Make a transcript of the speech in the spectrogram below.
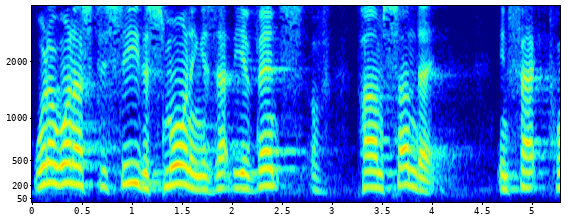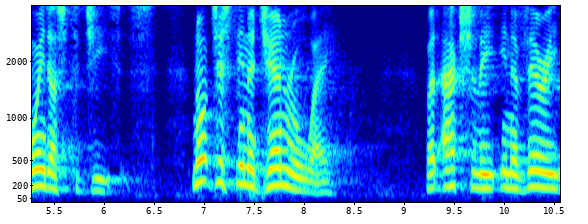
What I want us to see this morning is that the events of Palm Sunday, in fact, point us to Jesus. Not just in a general way, but actually in a very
